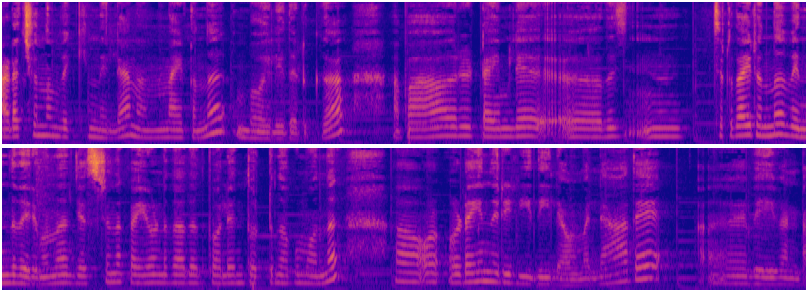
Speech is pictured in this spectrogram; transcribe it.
അടച്ചൊന്നും വെക്കുന്നില്ല. നന്നായിട്ടൊന്ന് ബോയിൽ ചെയ്തെടുക്കുക. അപ്പോൾ ആ ഒരു ടൈമിൽ അത് ചെറുതായിട്ടൊന്ന് വെന്ത് വരും. ഒന്ന് ജസ്റ്റ് ഒന്ന് കൈ കൊണ്ട് അതുപോലെ ഒന്ന് തൊട്ട് നോക്കുമ്പോൾ ഒന്ന് ഉടയുന്നൊരു രീതിയിലാവും. അല്ലാതെ വേവണ്ട.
